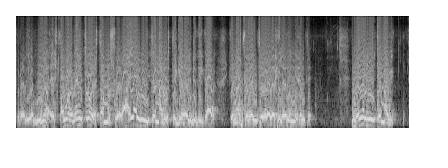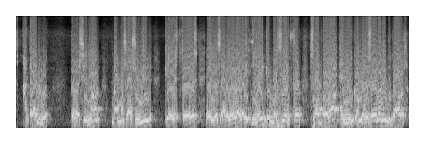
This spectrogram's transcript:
Pero Dios mío, ¿estamos dentro o estamos fuera? ¿Hay algún tema que usted quiera criticar que no esté dentro de la legislación vigente? ¿Hay algún tema? Aclárelo. Pero si no, vamos a asumir que esto es el desarrollo de la ley. Ley que, por cierto, se ha aprobado en el Congreso de los Diputados.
